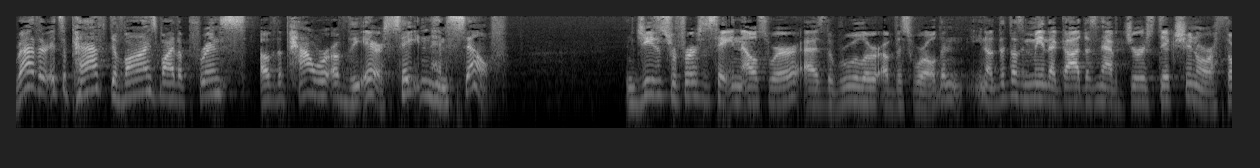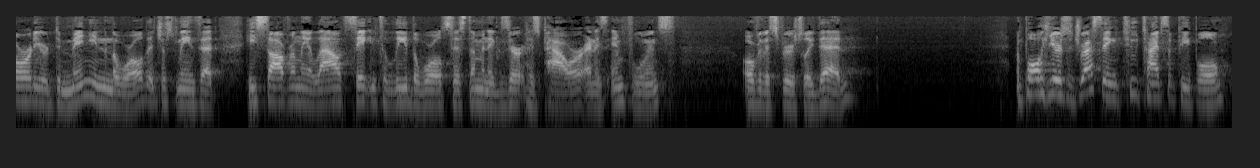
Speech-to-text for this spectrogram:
Rather, it's a path devised by the prince of the power of the air, Satan himself. And Jesus refers to Satan elsewhere as the ruler of this world. And, you know, that doesn't mean that God doesn't have jurisdiction or authority or dominion in the world. It just means that he sovereignly allowed Satan to lead the world system and exert his power and his influence over the spiritually dead. And Paul here is addressing two types of people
